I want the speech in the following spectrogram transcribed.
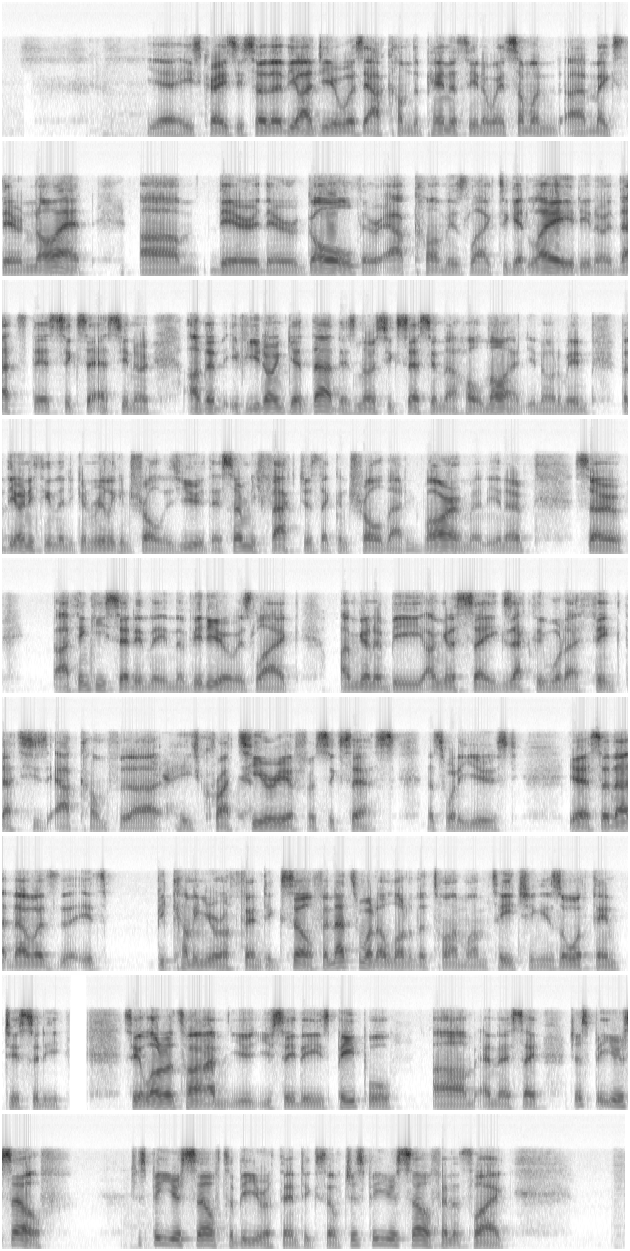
Yeah, he's crazy. So the, the idea was outcome dependency. You know, when someone uh, makes their night, um, their their goal, their outcome is like to get laid. You know, that's their success. You know, other if you don't get that, there's no success in that whole night. You know what I mean? But the only thing that you can really control is you. There's so many factors that control that environment. You know, so I think he said in the in the video is like I'm gonna be I'm gonna say exactly what I think. That's his outcome for uh, his criteria for success. That's what he used. Yeah, so that that was the, it's becoming your authentic self. And that's what a lot of the time i'm teaching is authenticity. See a lot of the time you, you see these people um, and they say just be yourself. Just be yourself to be your authentic self. Just be yourself. And it's like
